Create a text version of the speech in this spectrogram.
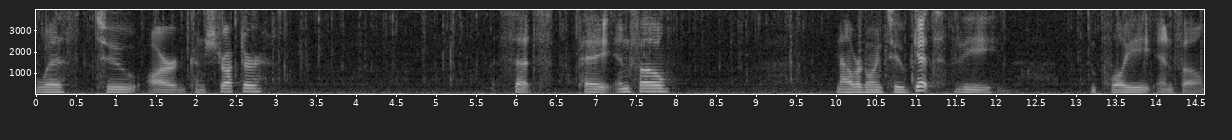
with to our constructor sets pay info now we're going to get the employee info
